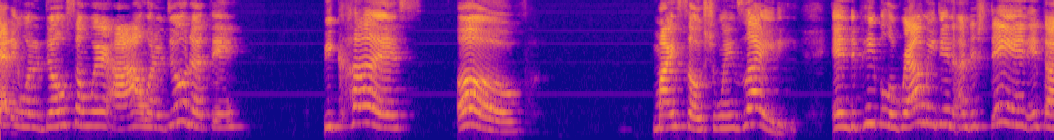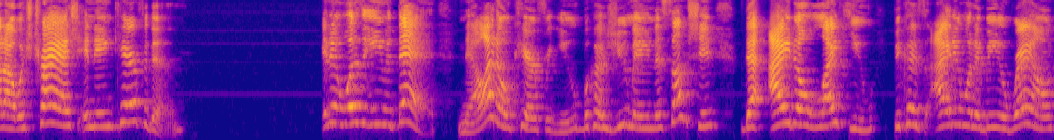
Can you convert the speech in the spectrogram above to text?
I didn't want to go somewhere, I don't want to do nothing because of my social anxiety. And the people around me didn't understand and thought I was trash and didn't care for them. And it wasn't even that. Now I don't care for you because you made an assumption that I don't like you because I didn't want to be around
